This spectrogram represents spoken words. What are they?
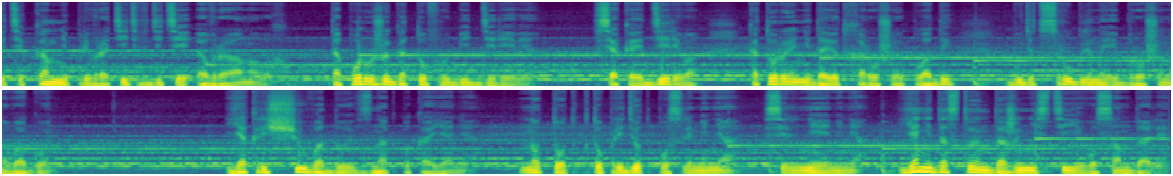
эти камни превратить в детей Авраамовых. Топор уже готов рубить деревья. Всякое дерево, которое не дает хорошие плоды, будет срублено и брошено в огонь. Я крещу водой в знак покаяния. Но тот, кто придет после меня, сильнее меня. Я не достоин даже нести его сандалии.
